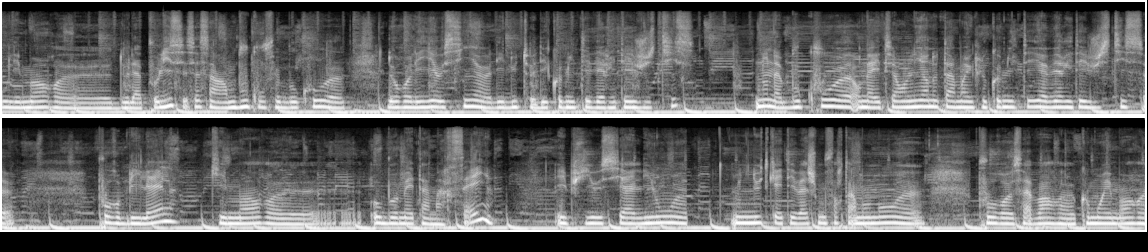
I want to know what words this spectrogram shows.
ou les morts euh, de la police. Et ça, c'est un bout qu'on fait beaucoup euh, de relayer aussi euh, les luttes des comités Vérité et Justice. Nous, on a beaucoup, on a été en lien notamment avec le comité Vérité et Justice pour Bilal, qui est mort au Baumet à Marseille. Et puis aussi à Lyon, une lutte qui a été vachement forte à un moment pour savoir comment est mort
